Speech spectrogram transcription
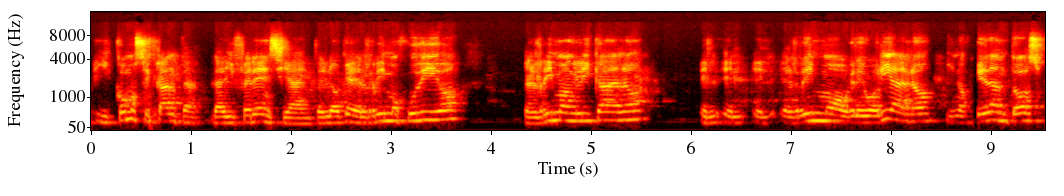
y cómo se canta la diferencia entre lo que es el ritmo judío el ritmo anglicano, el, ritmo gregoriano, y nos quedan dos,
